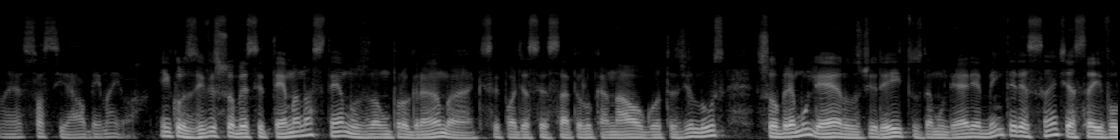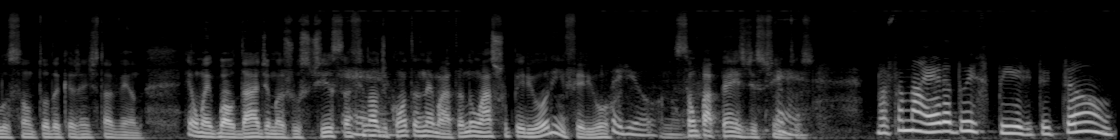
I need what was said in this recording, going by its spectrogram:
não é, social bem maior. Inclusive, sobre esse tema, nós temos um programa que você pode acessar pelo canal Gotas de Luz sobre a mulher, os direitos da mulher, e é bem interessante essa evolução toda que a gente está vendo. É uma igualdade, é uma justiça, é. afinal de contas, né, Marta? Não há superior e inferior. Superior. São papéis distintos. É. Nós estamos na era do espírito, então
